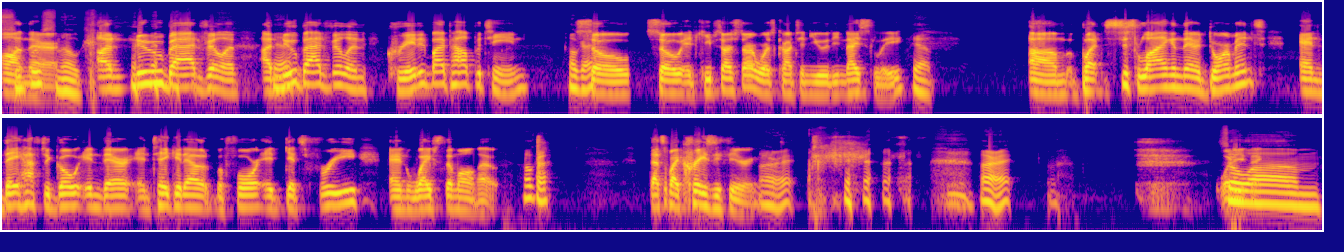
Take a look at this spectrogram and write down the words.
on Super there. Snoke. a new bad villain, a Yeah. new bad villain created by Palpatine. Okay. So so it keeps our Star Wars continuity nicely. Yeah. Um, but it's just lying in there dormant, and they have to go in there and take it out before it gets free and wipes them all out. okay. That's my crazy theory. All right. All right. What so do you think? um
